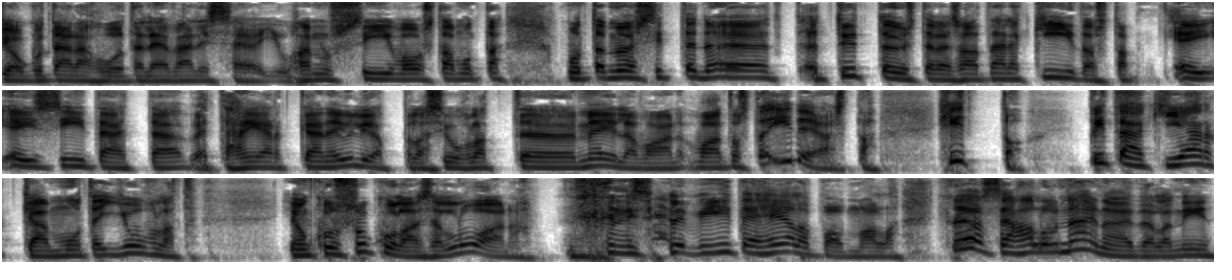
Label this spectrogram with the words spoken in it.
joku täällä huutelee välissä jo juhannussiivousta, mutta, mutta myös sitten tyttöystävä saa täällä kiitosta. Ei, ei siitä, että, että hän järkkää ne ylioppilasjuhlat meillä, vaan, vaan tuosta ideasta. Hitto, pitääkin järkkää muuten juhlat jonkun sukulaisen luona, niin selvii itse helpommalla. No jos se haluaa näin ajatella, niin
